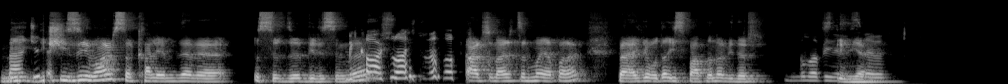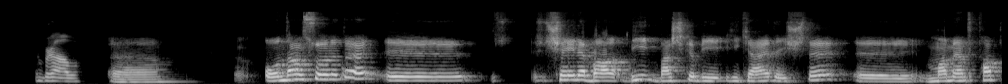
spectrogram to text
Bir Bence de. diş izi varsa kalemde ve ısırdığı birisinde Bir karşılaştıralım karşılaştırma yaparak belki o da ispatlanabilir. bulabiliriz. Evet. Bravo. Ee, ondan sonra da e, şeyle bağ- bir başka bir hikaye de işte e, Mom and Pop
